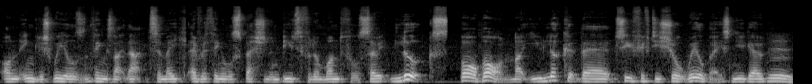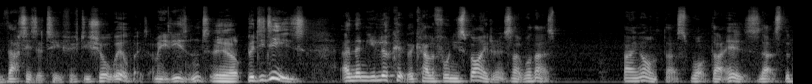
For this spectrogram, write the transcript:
on English wheels and things like that to make everything all special and beautiful and wonderful. So it looks bob on. Like you look at their 250 short wheelbase and you go, hmm. that is a 250 short wheelbase. I mean, it isn't, Yeah. but it is. And then you look at the California Spider and it's like, well, that's bang on. That's what that is. That's the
